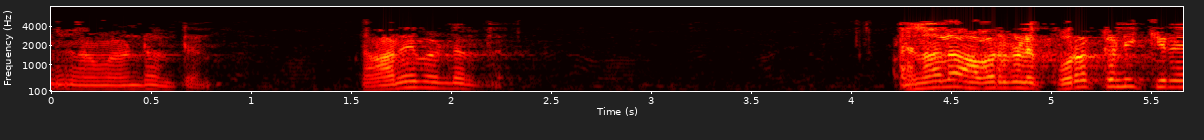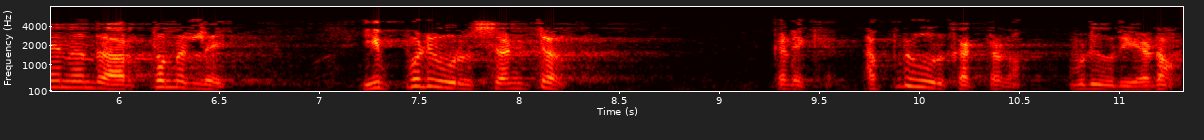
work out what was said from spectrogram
வேண்டான்ட்டேன். நானே வேண்டான்ட்டேன். அதனால அவர்களை புறக்கணிக்கிறேன் என்று அர்த்தம் இல்லை இப்படி ஒரு சென்டர் கிடைக்க. அப்படி ஒரு கட்டடம் இப்படி ஒரு இடம்.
